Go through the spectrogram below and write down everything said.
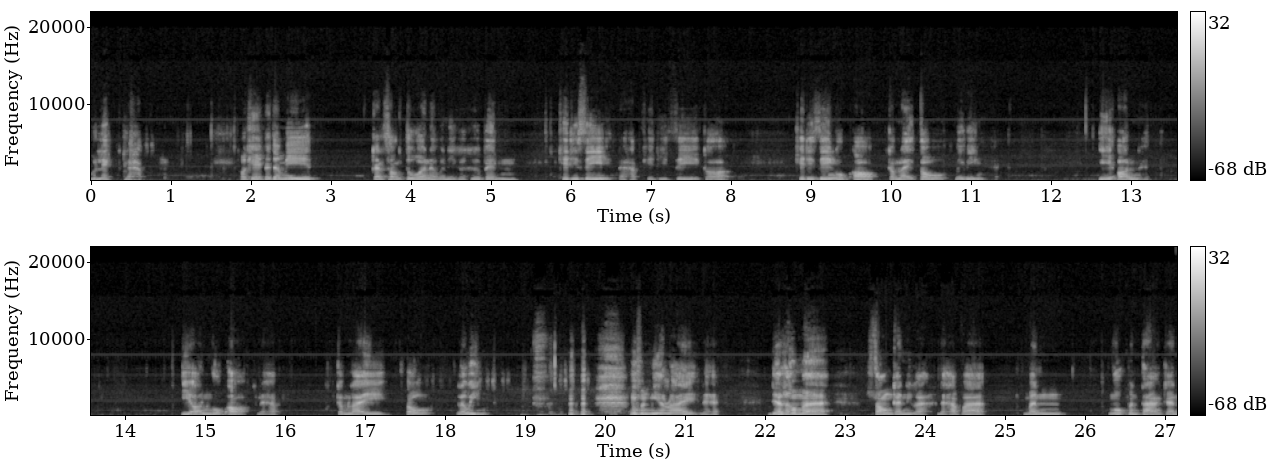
หุ้นเล็กนะครับโอเคก็จะมีกัน 2 ตัวนะวันนี้ก็คือเป็น KTC นะครับ KTC ก็ KTC งบออกกำไรโตไม่วิ่ง EON EON งบออกนะครับกำไรโตแล้ววิ่งนี่มันมีอะไรนะฮะเดี๋ยวเรามาส่องกันดีกว่านะครับว่ามันงบมันต่างกัน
